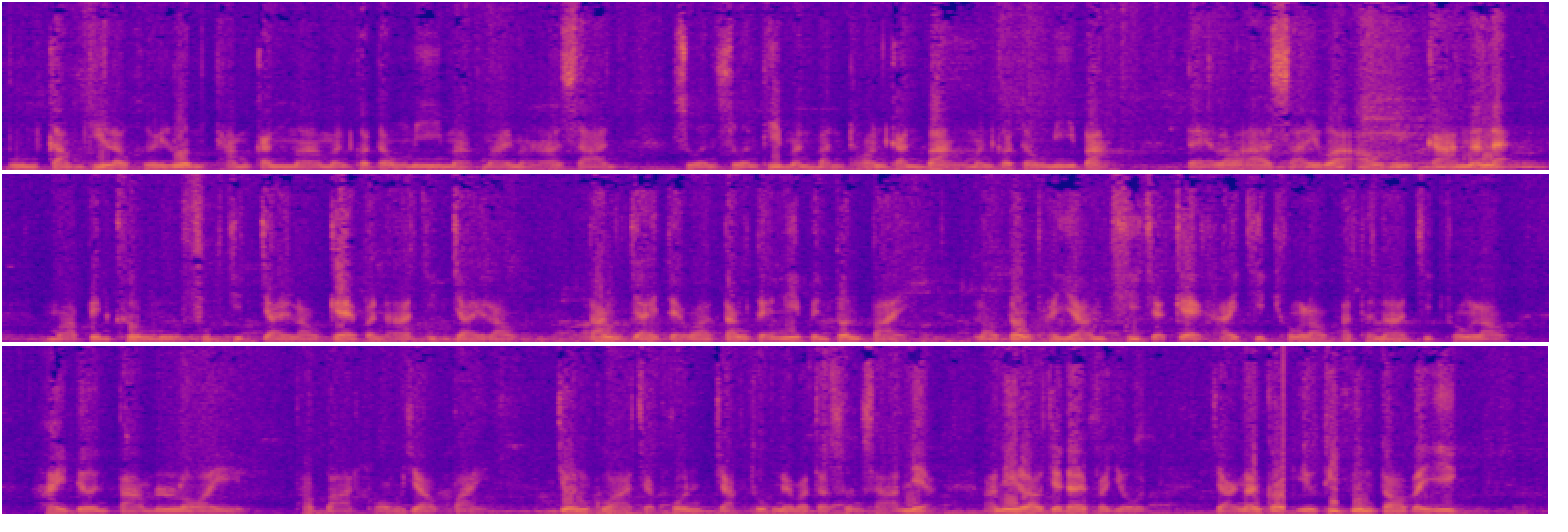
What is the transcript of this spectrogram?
บุญกรรมที่เราเคยร่วมทำกันมา มันก็ต้องมีมากมายมหาศาล ส่วนส่วนที่มันบั่นทอนกันบ้าง มันก็ต้องมีบ้าง แต่เราอาศัยว่าเอาเหตุการณ์นั่นแหละ มาเป็นเครื่องมือฝึกจิตใจเราแก้ปัญหาจิตใจเราตั้งใจแต่ว่าตั้งแต่นี้เป็นต้นไป เราต้องพยายามที่จะแก้ไขจิตของเราพัฒนาจิตของเรา ให้เดินตามรอยพระบาทของพระเจ้าไป จนกว่าจะพ้นจากทุกข์ในวัฏสงสารเนี่ย อันนี้เราจะได้ประโยชน์ จากนั้นก็อุทิศบุญต่อไปอีก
